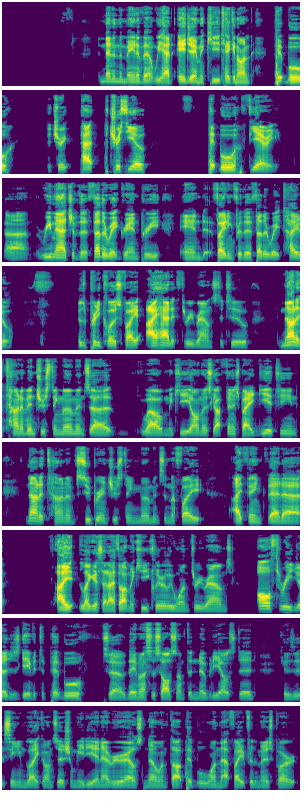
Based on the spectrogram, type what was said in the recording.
And then in the main event, we had AJ McKee taking on Pitbull Patri- Pat- Patricio Pitbull Freire. Uh, rematch of the featherweight Grand Prix and fighting for the featherweight title. It was a pretty close fight. I had it three rounds to two. Not a ton of interesting moments. Uh, well, McKee almost got finished by a guillotine. Not a ton of super interesting moments in the fight. I think that uh, I like I said, I thought McKee clearly won three rounds. All three judges gave it to Pitbull, so they must have saw something nobody else did because it seemed like on social media and everywhere else, no one thought Pitbull won that fight for the most part.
